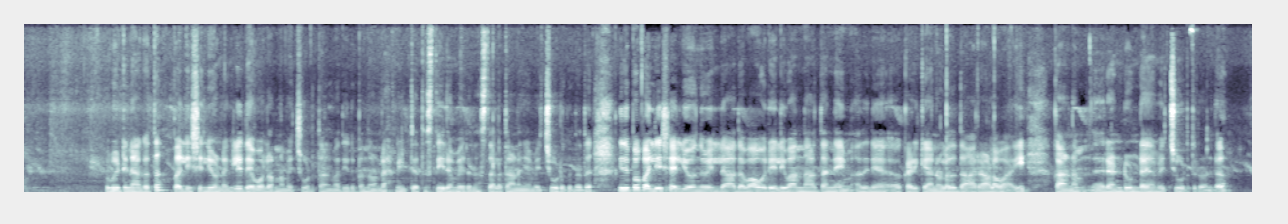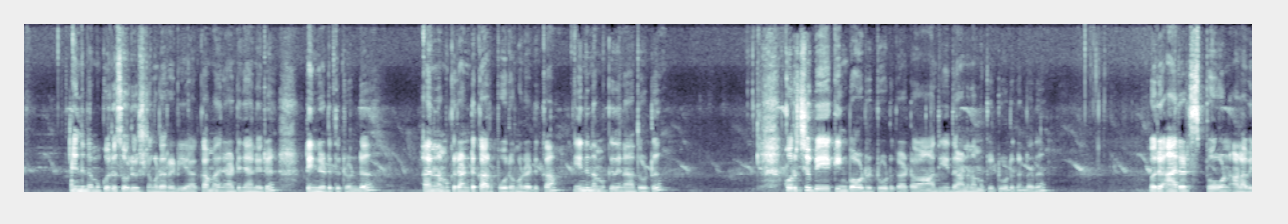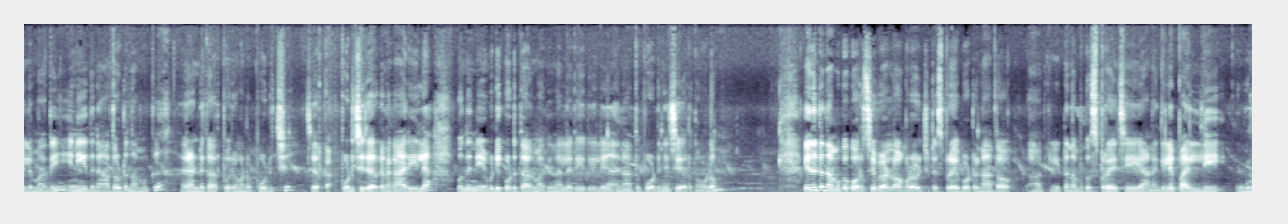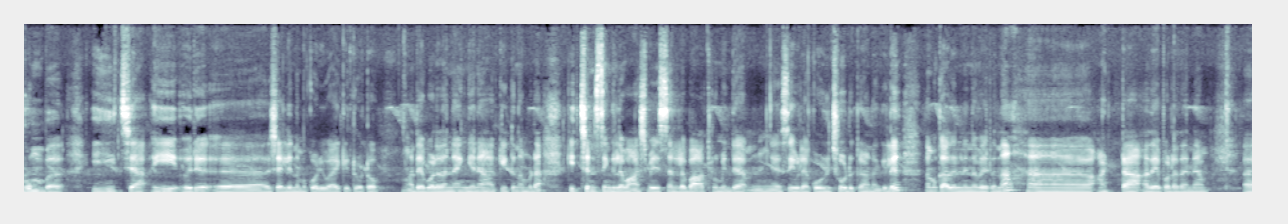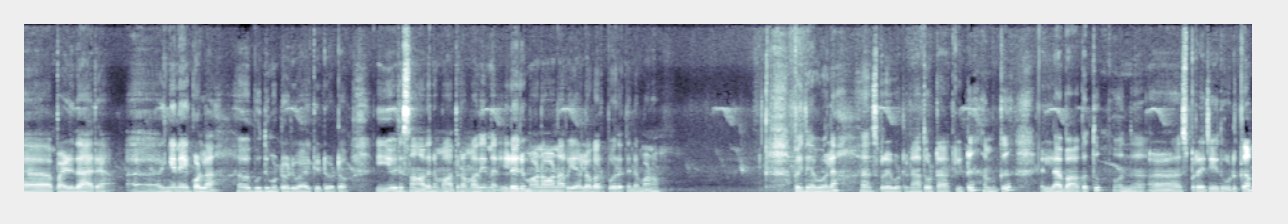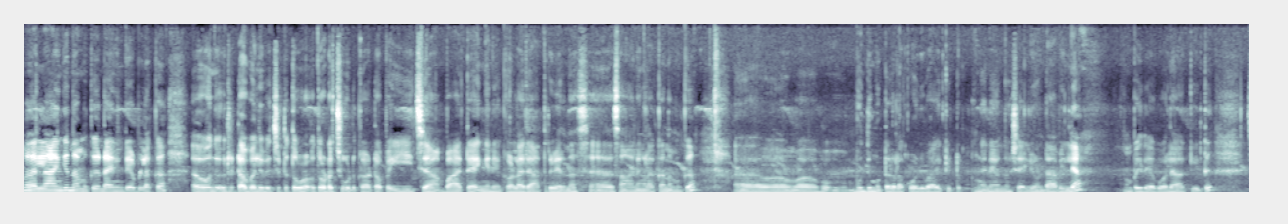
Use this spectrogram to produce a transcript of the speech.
വീട്ടിനകത്ത് പല്ലിശല്യം ഉണ്ടെങ്കിൽ ഇതേപോലെ ഒരെണ്ണം വെച്ച് കൊടുത്താൽ മതി. ഇതിപ്പം നമ്മുടെ മുറ്റത്ത് സ്ഥിരം വരുന്ന സ്ഥലത്താണ് ഞാൻ വെച്ച് കൊടുക്കുന്നത്. ഇതിപ്പോൾ വലിയ ശല്യമൊന്നുമില്ല അഥവാ ഒരു എലി വന്നാൽ തന്നെയും അതിന് കഴിക്കാനുള്ളത് ധാരാളമായി. കാരണം രണ്ടുണ്ട ഞാൻ വെച്ച് കൊടുത്തിട്ടുണ്ട്. ഇനി നമുക്കൊരു സൊല്യൂഷനും കൂടെ റെഡിയാക്കാം. അതിനായിട്ട് ഞാനൊരു ടിന്നെടുത്തിട്ടുണ്ട് അതിന് നമുക്ക് രണ്ട് കർപ്പൂരം കൂടെ എടുക്കാം. ഇനി നമുക്കിതിനകത്തോട്ട് കുറച്ച് ബേക്കിംഗ് പൗഡർ ഇട്ട് കൊടുക്കാം കേട്ടോ. ആദ്യം ഇതാണ് നമുക്ക് ഇട്ട് കൊടുക്കേണ്ടത്. ഒരു അര സ്പൂൺ അളവിൽ മതി. ഇനി ഇതിനകത്തോട്ട് നമുക്ക് രണ്ട് കർപ്പൂരം കൂടെ പൊടിച്ച് ചേർക്കാം. പൊടിച്ച് ചേർക്കേണ്ട കാര്യമില്ല. ഒന്ന് ഞെവിടി കൊടുത്താൽ മതി. നല്ല രീതിയിൽ അതിനകത്ത് പൊടിഞ്ഞ് ചേർന്നോളും. എന്നിട്ട് നമുക്ക് കുറച്ച് വെള്ളവും കൂടെ ഒഴിച്ചിട്ട് സ്പ്രേ ബോട്ടിലിനകത്ത് ആക്കിയിട്ട് നമുക്ക് സ്പ്രേ ചെയ്യുകയാണെങ്കിൽ പല്ലി ഉറുമ്പ് ഈച്ച ഈ ഒരു ശല്യം നമുക്ക് ഒഴിവാക്കി കിട്ടും കേട്ടോ. അതേപോലെ തന്നെ ഇങ്ങനെ ആക്കിയിട്ട് നമ്മുടെ കിച്ചൺ സിങ്കിൽ വാഷ് ബേസിനിൽ ബാത്റൂമിന്റെ സീവിലൊക്കെ ഒഴിച്ചു കൊടുക്കുകയാണെങ്കിൽ നമുക്കതിൽ നിന്ന് വരുന്ന അട്ട അതേപോലെ തന്നെ പഴുതാര ഇങ്ങനെയൊക്കെയുള്ള ബുദ്ധിമുട്ട് ഒഴിവാക്കി കിട്ടും കേട്ടോ. ഈ ഒരു സാധനം മാത്രം മതി. നല്ലൊരു മണമാണ്. അറിയാലോ കർപ്പൂരത്തിന്റെ മണം. അപ്പോൾ ഇതേപോലെ സ്പ്രേ ബോട്ടിലിനകത്തോട്ടാക്കിയിട്ട് നമുക്ക് എല്ലാ ഭാഗത്തും ഒന്ന് സ്പ്രേ ചെയ്ത് കൊടുക്കാം. അതല്ലെങ്കിൽ നമുക്ക് ഡൈനിങ് ടേബിളൊക്കെ ഒന്ന് ഒരു ടവൽ വെച്ചിട്ട് തുടച്ചു കൊടുക്കാം കേട്ടോ. അപ്പോൾ ഈച്ച പാറ്റ ഇങ്ങനെയൊക്കെയുള്ള രാത്രി വരുന്ന സാധനങ്ങളൊക്കെ നമുക്ക് ബുദ്ധിമുട്ടുകളൊക്കെ ഒഴിവാക്കി കിട്ടും. അങ്ങനെയൊന്നും ശല്യം ഉണ്ടാവില്ല. അപ്പോൾ ഇതേപോലെ ആക്കിയിട്ട്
